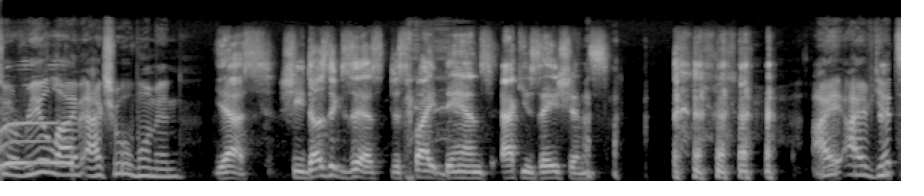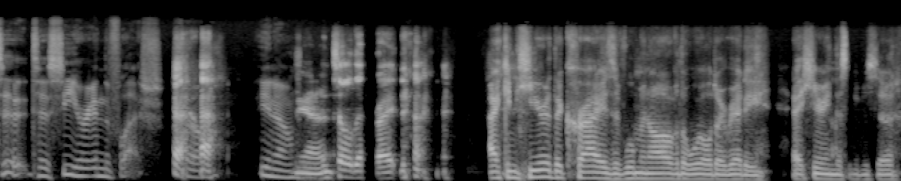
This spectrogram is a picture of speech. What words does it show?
to a real live actual woman. Yes, she does exist despite Dan's accusations. I I've yet to to see her in the flesh. So, you know. Yeah, until then, right? I can hear the cries of women all over the world already at hearing this episode.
